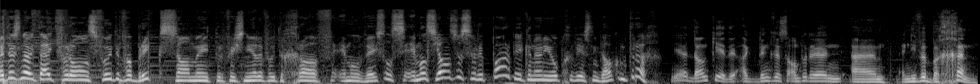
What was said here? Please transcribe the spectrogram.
Dit is nou tyd vir ons fotofabriek saam met professionele fotograaf Emil Wessels. Emil, ja, ons was vir 'n paar weke nou nie op gewees nie. Welkom terug. Ja, dankie. Ek dink dis amper 'n ehm, 'n nuwe begin.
